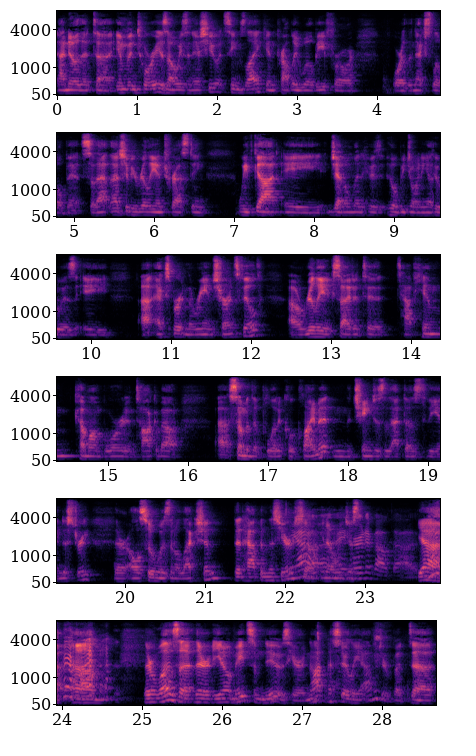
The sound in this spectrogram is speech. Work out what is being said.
I know that uh, inventory is always an issue, it seems like, and probably will be for for the next little bit. So that that should be really interesting. We've got a gentleman who's who'll be joining us who is a uh, expert in the reinsurance field. Uh, really excited to, have him come on board and talk about uh, some of the political climate and the changes that that does to the industry. There also was an election that happened this year, yeah, so you know we I just heard about that. Yeah, um, there was a there you know made some news here, not necessarily after, but uh,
